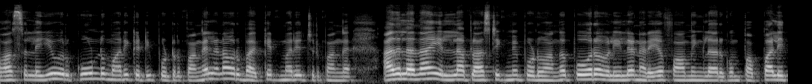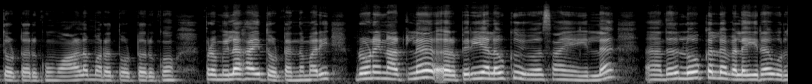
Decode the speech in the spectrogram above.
வாசல்லையே ஒரு கூண்டு மாதிரி கட்டி போட்டிருப்பாங்க. இல்லைனா ஒரு பக்கெட் மாதிரி வச்சுருப்பாங்க. அதில் தான் எல்லா பிளாஸ்டிக்குமே போடுவாங்க. போகிற வழியில் நிறைய ஃபார்மிங்லாம் இருக்கும். பப்பாளி தோட்டம் இருக்கும். வாழை மர தோட்டம் இருக்கும். இருக்கும். அப்புறம் மிளகாய் தோட்டம் இந்த மாதிரி புரோனை நாட்டில் பெரிய அளவுக்கு விவசாயம் இல்லை. அதாவது லோக்கலில் விளையிற ஒரு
